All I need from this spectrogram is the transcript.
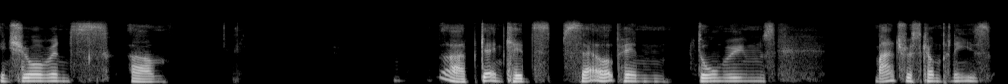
insurance. Um, uh, getting kids set up in dorm rooms, mattress companies.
